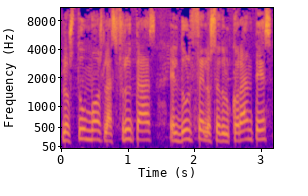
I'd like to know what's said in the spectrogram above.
los zumos, las frutas, el dulce, los edulcorantes.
